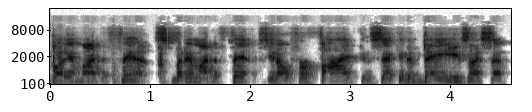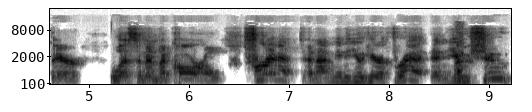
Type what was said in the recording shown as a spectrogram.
but in my defense, but in my defense, you know, for five consecutive days, I sat there listening to Karl threat, and I mean, you hear threat and you shoot,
